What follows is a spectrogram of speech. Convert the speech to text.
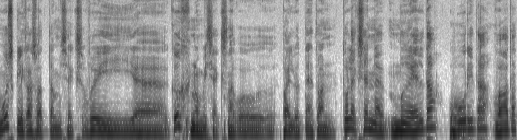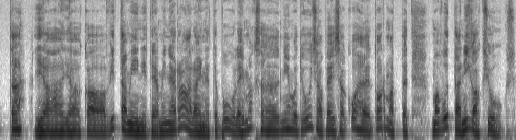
muskli kasvatamiseks või äh, kõhnumiseks, nagu paljud need on, tuleks enne mõelda, uurida, vaadata ja, ja ka vitamiinide ja mineraalainete puhul ei maksa niimoodi uisapäisa kohe tormata, et ma võtan igaks juhuks.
